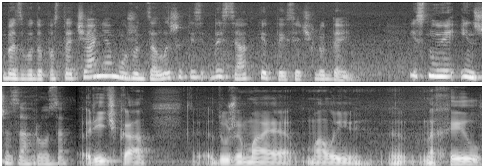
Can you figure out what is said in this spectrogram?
Без водопостачання можуть залишитись десятки тисяч людей. Існує інша загроза. Річка дуже має малий е, нахил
